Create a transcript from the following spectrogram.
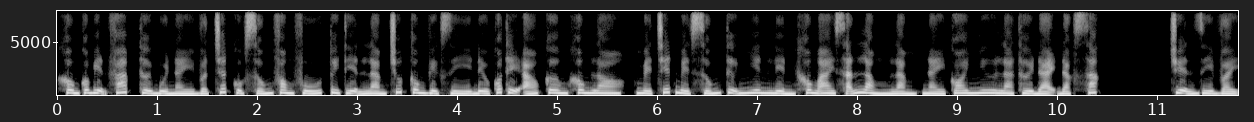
không có biện pháp thời buổi này vật chất cuộc sống phong phú tùy tiện làm chút công việc gì đều có thể áo cơm không lo, mệt chết mệt sống tự nhiên liền không ai sẵn lòng làm, này coi như là thời đại đặc sắc. Chuyện gì vậy?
